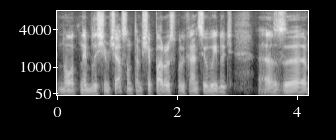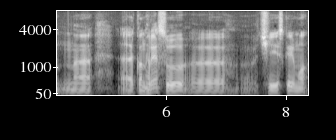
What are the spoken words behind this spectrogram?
ну, от найближчим часом там ще пару республіканців вийдуть е, з е, Конгресу, е, чи, скажімо,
